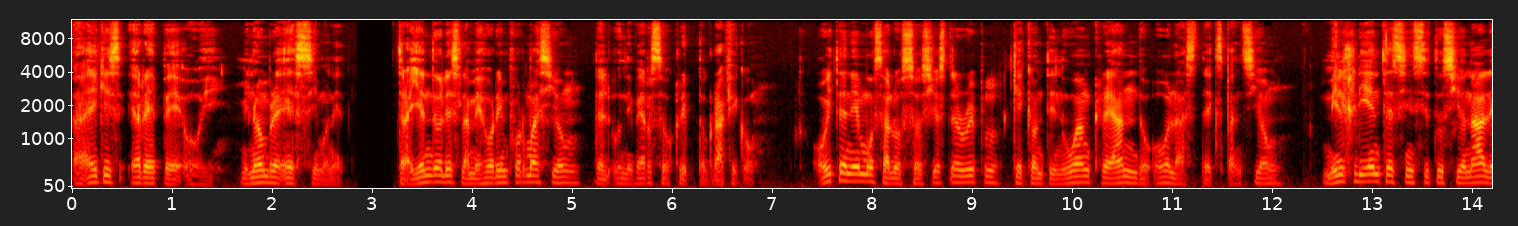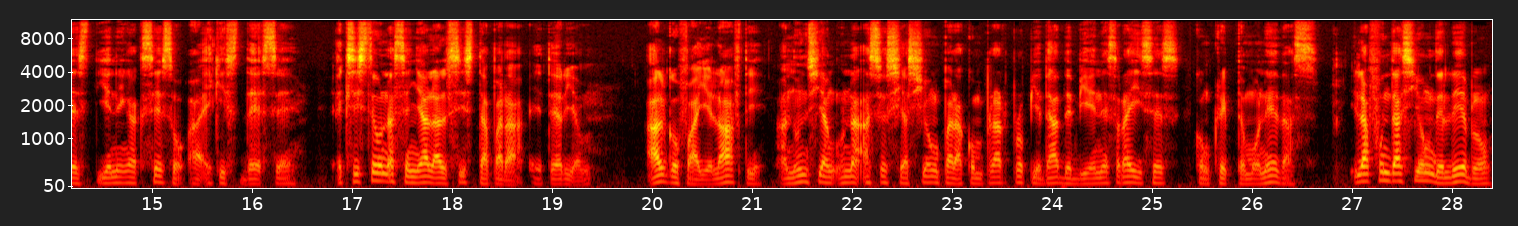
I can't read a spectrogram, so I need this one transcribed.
a XRP Hoy. Mi nombre es Simonet, trayéndoles la mejor información del universo criptográfico. Hoy tenemos a los socios de Ripple que continúan creando olas de expansión. Mil clientes institucionales tienen acceso a XDC. Existe una señal alcista para Ethereum. AlgoFi y Lofty anuncian una asociación para comprar propiedad de bienes raíces con criptomonedas. Y la fundación de Libel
